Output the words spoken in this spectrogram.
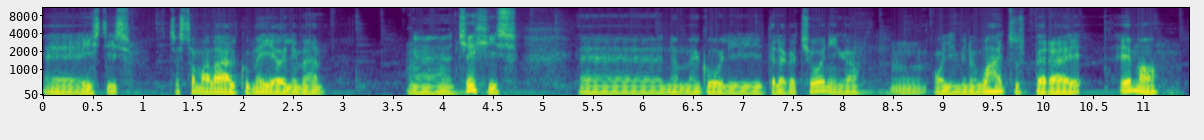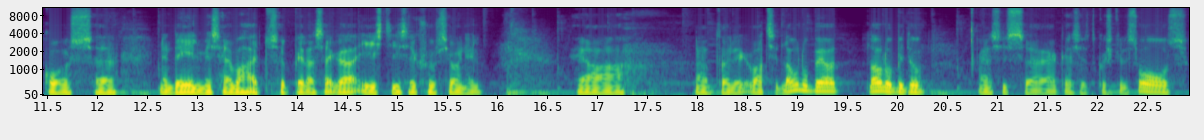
Eestis. Sest samal ajal, kui meie olime äh, Tšehhis Nõmme kooli delegatsiooniga, mm, oli minu vahetuspere ema koos nende eelmise vahetusõpilasega Eestis ekskursioonil. ja nad oli, vaatasid laulupeod, laulupidu siis äh, käisid kuskil Soos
